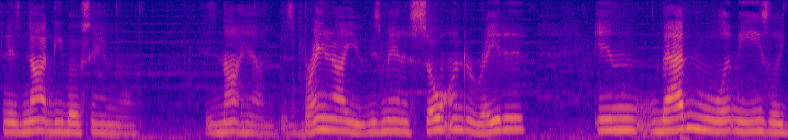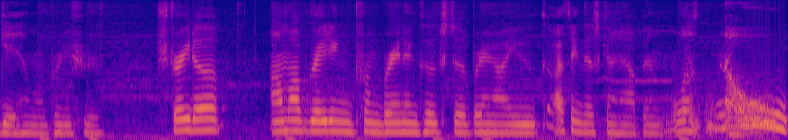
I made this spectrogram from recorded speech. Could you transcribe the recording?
And it's not Deebo Samuel. It's not him. It's Brandon Aiyuk. This man is so underrated. And Madden will let me easily get him, I'm pretty sure. Straight up, I'm upgrading from Brandin Cooks to Brandon Aiyuk. I think that's going to happen. Let's, no!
